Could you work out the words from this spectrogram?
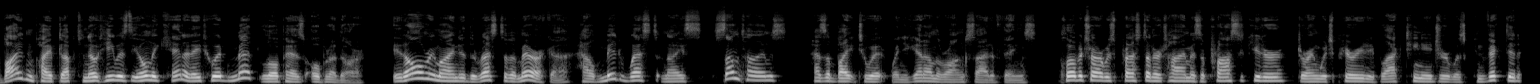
Biden piped up to note he was the only candidate who had met Lopez Obrador. It all reminded the rest of America how Midwest nice sometimes has a bite to it when you get on the wrong side of things. Klobuchar was pressed under time as a prosecutor, during which period a black teenager was convicted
